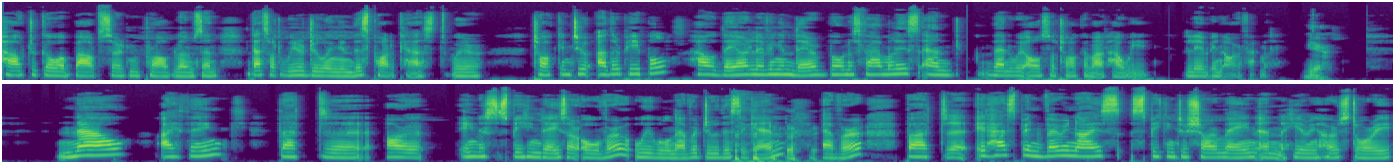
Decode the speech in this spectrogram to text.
how to go about certain problems. And that's what we're doing in this podcast. We're talking to other people, how they are living in their bonus families, and then we also talk about how we live in our family. Yeah. Now I think that uh, our English speaking days are over. We will never do this again, ever. But uh, it has been very nice speaking to Charmaine and hearing her story.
